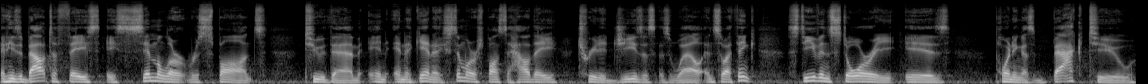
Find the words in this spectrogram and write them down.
And he's about to face a similar response to them. And, and again, a similar response to how they treated Jesus as well. And so I think Stephen's story is pointing us back to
